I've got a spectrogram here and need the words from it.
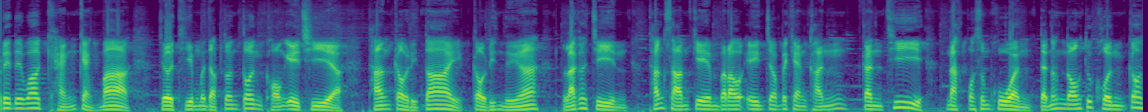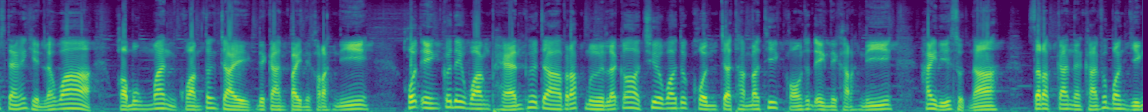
เรียกได้ว่าแข็งแกร่งมาก เจอทีมอันดับต้นๆของเอเชีย ทั้งเกาหลีใต้ เกาหลีเหนือ และก็จีน ทั้ง 3 เกมเราเองจะไปแข่งขันกันที่หนักพอสมควร แต่น้องๆทุกคนก็แสดงให้เห็นแล้วว่า ความมุ่งมั่นความตั้งใจในการไปในครั้งนี้โค้ชเองก็ได้วางแผนเพื่อจะรับมือและก็เชื่อว่าทุกคนจะทำหน้าที่ของตนเองในครั้งนี้ให้ดีที่สุดนะสำหรับการแข่งขันฟุตบอลหญิง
